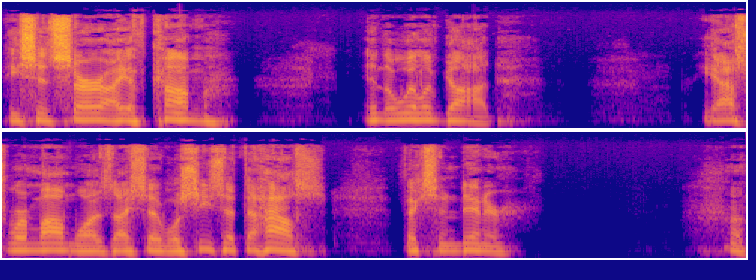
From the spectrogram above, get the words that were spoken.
He said, Sir, I have come in the will of God. He asked where mom was. I said, Well, she's at the house fixing dinner. Huh.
